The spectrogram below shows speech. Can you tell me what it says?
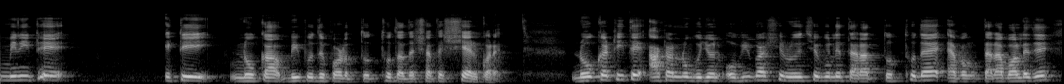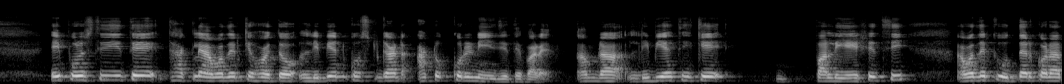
মিনিটে একটি নৌকা বিপদে পড়ার তথ্য তাদের সাথে শেয়ার করে। নৌকাটিতে আটানব্বই জন অভিবাসী রয়েছে বলে তারা তথ্য দেয় এবং তারা বলে যে এই পরিস্থিতিতে থাকলে আমাদেরকে হয়তো লিবিয়ান কোস্টগার্ড আটক করে নিয়ে যেতে পারে। আমরা লিবিয়া থেকে পালিয়ে এসেছি। আমাদেরকে উদ্ধার করার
